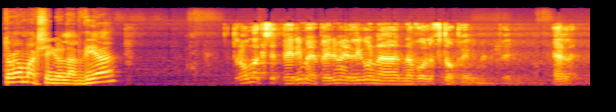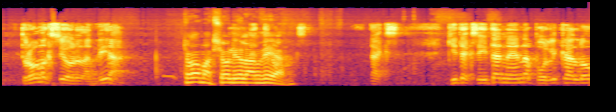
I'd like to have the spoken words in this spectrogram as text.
τρόμαξε η Ολλανδία. Τρόμαξε, περίμενε, περίμενε λίγο να, να βολευτώ, περίμενε, περίμενε. Έλα. Τρόμαξε η Ολλανδία. Τρόμαξε όλη η Ολλανδία. Εντάξει. Κοίταξε, ήταν ένα πολύ καλό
